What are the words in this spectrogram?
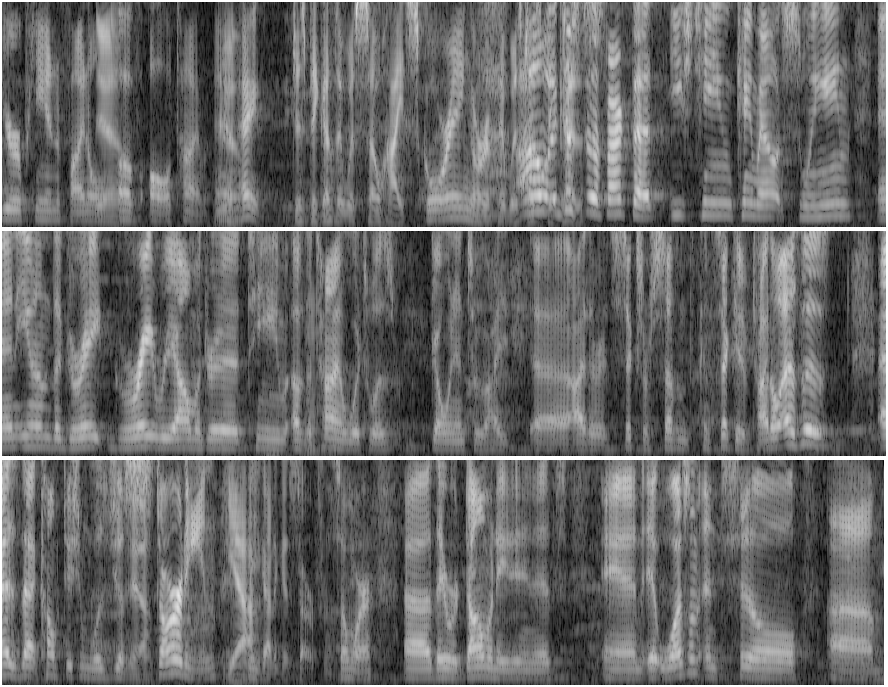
European final yeah. of all time. And yeah. hey, just because it was so high scoring, or if it was just oh, because just the fact that each team came out swinging, and even the great, great Real Madrid team of the mm-hmm. time, which was going into uh, either its sixth or seventh consecutive title, as the as that competition was just yeah. starting. Yeah, you got to get started from somewhere. Uh, they were dominating it and it wasn't until um,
